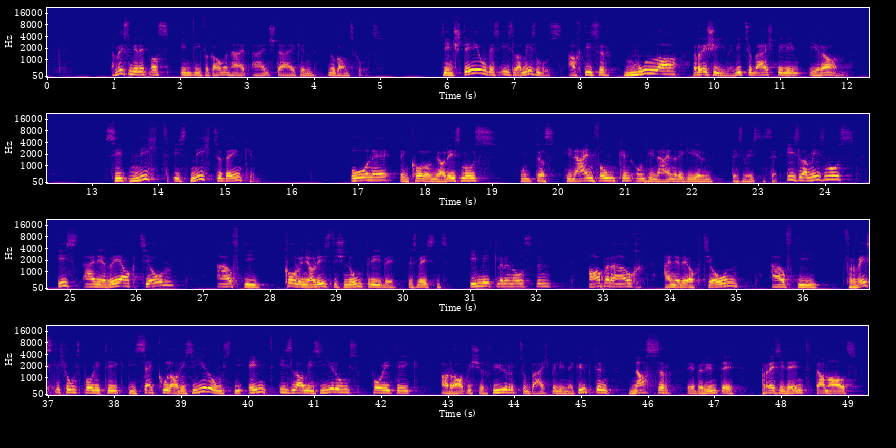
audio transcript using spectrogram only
Da müssen wir etwas in die Vergangenheit einsteigen, nur ganz kurz. Die Entstehung des Islamismus, auch dieser Mullah-Regime, wie zum Beispiel im Iran, sind nicht, ist nicht zu denken ohne den Kolonialismus und das Hineinfunken und Hineinregieren des Westens. Der Islamismus ist eine Reaktion auf die kolonialistischen Umtriebe des Westens im Mittleren Osten, aber auch eine Reaktion auf die Verwestlichungspolitik, die Säkularisierungs-, die Entislamisierungspolitik arabischer Führer, zum Beispiel in Ägypten, Nasser, der berühmte Präsident damals,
